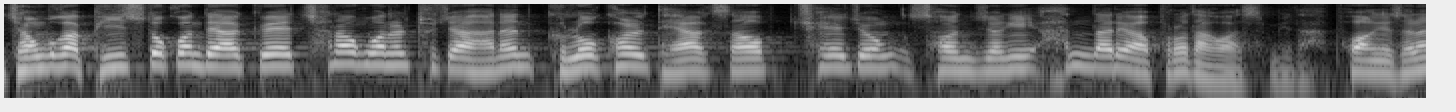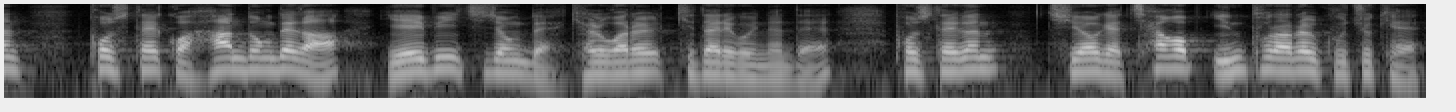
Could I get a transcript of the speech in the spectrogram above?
정부가 비수도권 대학교에 천억 원을 투자하는 글로컬 대학 사업 최종 선정이 한 달여 앞으로 다가왔습니다. 포항에서는 포스텍과 한동대가 예비 지정돼 결과를 기다리고 있는데 포스텍은 지역의 창업 인프라를 구축해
